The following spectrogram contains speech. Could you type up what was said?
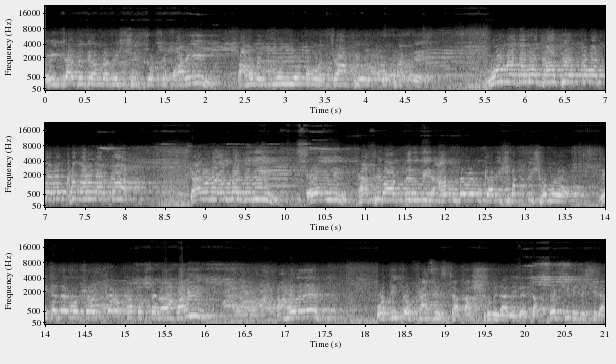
এইটা যদি আমরা নিশ্চিত করতে পারি, তাহলে ন্যূনতম জাতীয় ঐক্য থাকবে। ন্যূনতম জাতীয় ঐক্যবদ্ধ রক্ষা করা দরকার। কেননা আমরা যদি এই ফ্যাসিবাদ বিরোধী আন্দোলনকারী শক্তিসমূহ নিজেদের মধ্যে ঐক্য রক্ষা করতে না পারি, তাহলে পতিত ফ্যাসিস্টরা তার সুবিধা নেবে, তার দেশি বিদেশিরা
